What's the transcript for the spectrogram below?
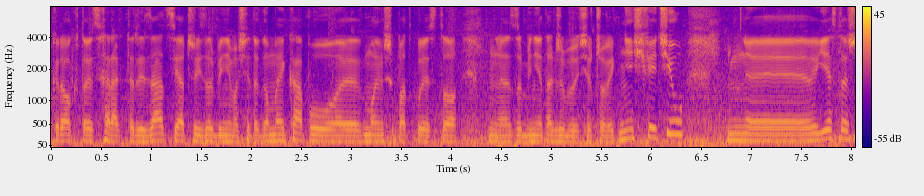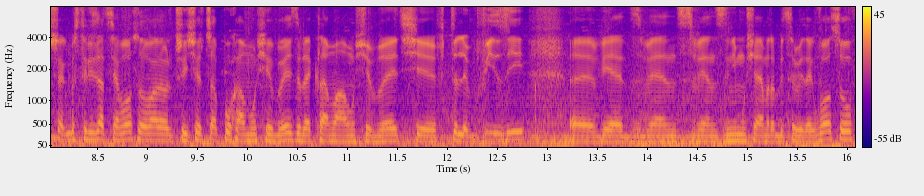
krok to jest charakteryzacja, czyli zrobienie właśnie tego make-upu. E, w moim przypadku jest to e, zrobienie tak, żeby się człowiek nie świecił. E, jest też jakby stylizacja włosów, ale oczywiście czapucha musi być, reklama musi być e, w telewizji, e, więc, więc, więc nie musiałem robić sobie tych włosów.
